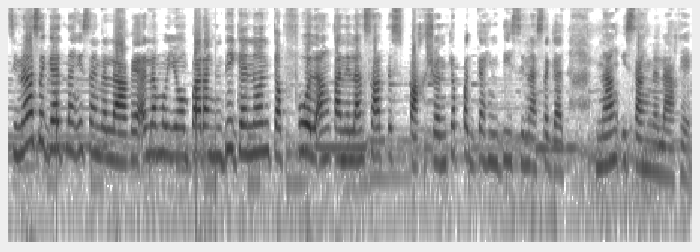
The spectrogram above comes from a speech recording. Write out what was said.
sinasagad ng isang lalaki, alam mo yung parang hindi ganon ka-full ang kanilang satisfaction kapag ka hindi sinasagad ng isang lalaki.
